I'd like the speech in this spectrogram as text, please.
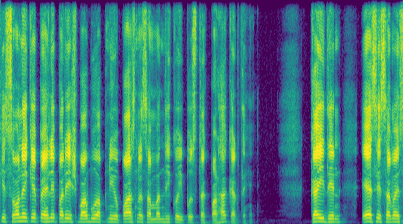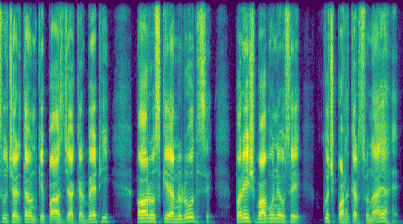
कि सोने के पहले परेश बाबू अपनी उपासना संबंधी कोई पुस्तक पढ़ा करते हैं। कई दिन ऐसे समय सुचरिता उनके पास जाकर बैठी और उसके अनुरोध से परेश बाबू ने उसे कुछ पढ़कर सुनाया है।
